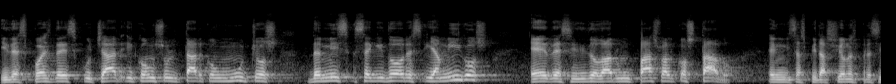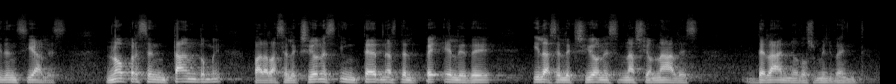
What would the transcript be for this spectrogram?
y después de escuchar y consultar con muchos de mis seguidores y amigos, he decidido dar un paso al costado en mis aspiraciones presidenciales, no presentándome para las elecciones internas del PLD y las elecciones nacionales del año 2020.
